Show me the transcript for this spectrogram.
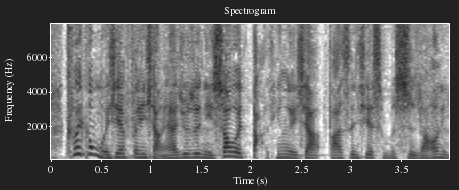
可不可以跟我们先分享一下？就是你稍微打听了一下发生些什么事，然后你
